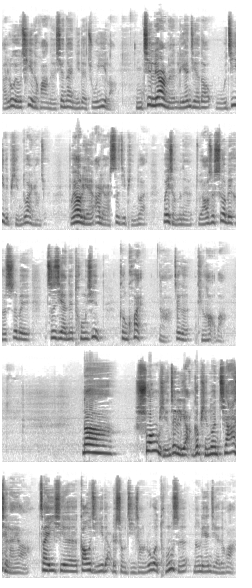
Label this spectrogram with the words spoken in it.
啊路由器的话呢，现在你得注意了，你尽量呢连接到五 G 的频段上去，不要连二点四 G 频段。为什么呢？主要是设备和设备之间的通信。更快啊，这个挺好吧？那双频这两个频段加起来呀，在一些高级一点的手机上，如果同时能连接的话，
